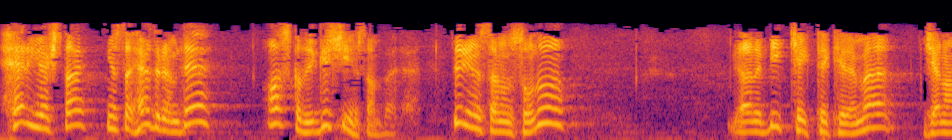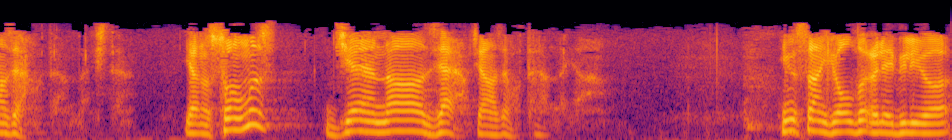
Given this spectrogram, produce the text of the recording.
her yaşta insan her dönemde az kalıyor. Geçici insan böyle. Bir insanın sonu yani bir kek tek kelime cenaze. işte. Yani sonumuz cenaze. Cenaze muhtemelen ya. İnsan yolda ölebiliyor.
